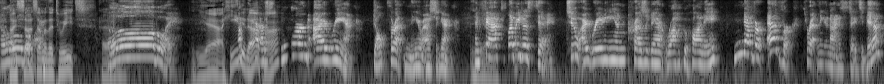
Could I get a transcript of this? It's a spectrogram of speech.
Oh, I saw boy. some of the tweets. Uh, Oh boy. Yeah, heated up, huh? warned Iran, don't threaten the U.S. again. In Yeah. fact, let me just say, to Iranian President Rouhani, never ever threaten the United States again,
